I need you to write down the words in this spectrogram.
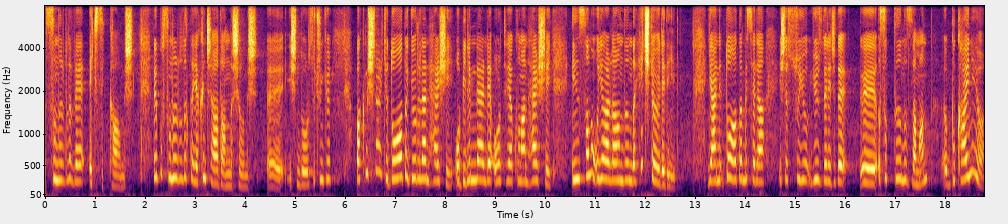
sınırlı ve eksik kalmış. Ve bu sınırlılık da yakın çağda anlaşılmış e, işin doğrusu. Çünkü bakmışlar ki doğada görülen her şey, o bilimlerle ortaya konan her şey insana uyarlandığında hiç de öyle değil. Yani doğada mesela işte suyu 100 derecede e, ısıttığınız zaman e, bu kaynıyor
